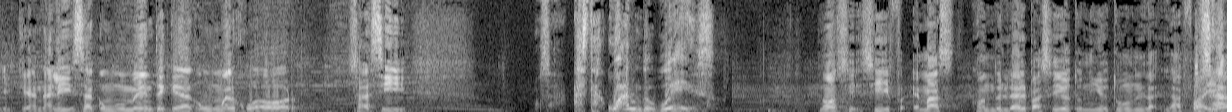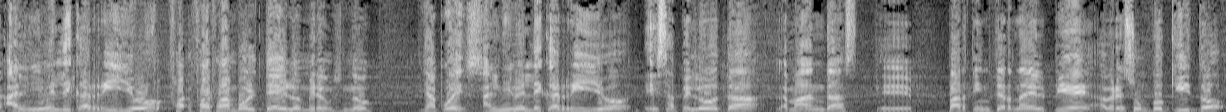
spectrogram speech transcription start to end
el que analiza comúnmente queda como un mal jugador. O sea, sí. O sea, ¿hasta cuándo, pues? No, sí, sí, es más, cuando le da el pase Yotun y Yotun la, la O falla, sea, al nivel de Carrillo, Fa- Farfán voltea y lo mira como diciendo, ya pues. al nivel de Carrillo, esa pelota la mandas, eh, parte interna del pie, abres un poquito,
